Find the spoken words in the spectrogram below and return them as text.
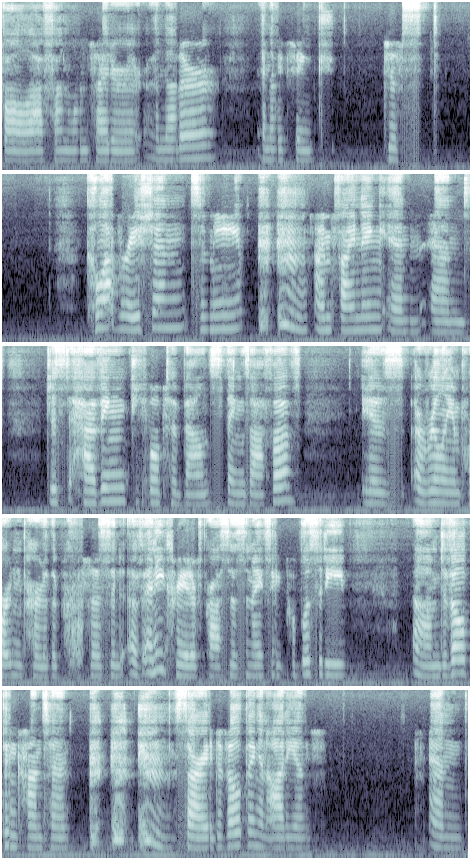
fall off on one side or another. And I think just collaboration to me, I'm finding in and just having people to bounce things off of is a really important part of the process and of any creative process. And I think publicity, um, developing content, sorry, developing an audience, and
